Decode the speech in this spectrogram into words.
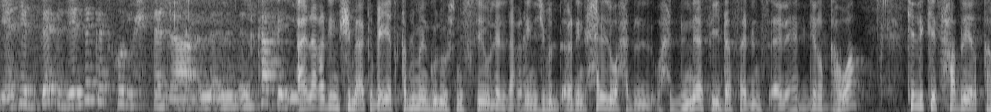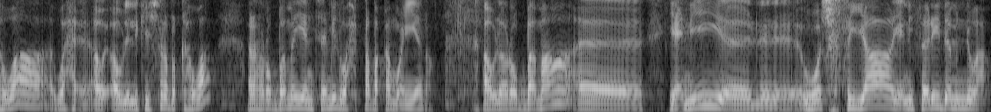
يعني الذات ديالنا كتكون محتاجة ال- ال- الكافيين أنا غادي نمشي معاك بعيد قبل ما نقول واش نفسي ولا لا. غادي نجبد غادي نحل واحد واحد النافذة في هذه المسألة هذه ديال القهوة. كاين اللي كيصحاب ليه القهوة واحد أو, اللي كيشرب القهوة راه ربما ينتمي لواحد الطبقه معينة. أو ربما آه يعني آه هو شخصية يعني فريدة من نوعها.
